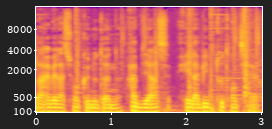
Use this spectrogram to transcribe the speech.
la révélation que nous donne Abias et la Bible tout entière.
